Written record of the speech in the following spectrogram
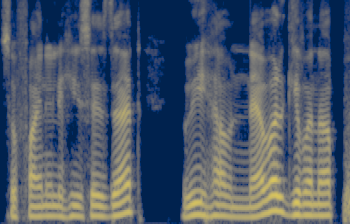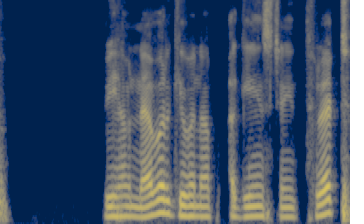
So finally, he says that we have never given up. We have never given up against any threat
